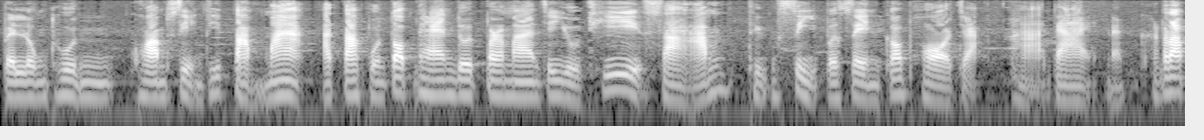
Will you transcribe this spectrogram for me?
เป็นลงทุนความเสี่ยงที่ต่ำมาก อัตราผลตอบแทนโดยประมาณจะอยู่ที่ 3-4%ก็พอจะหาได้นะครับ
